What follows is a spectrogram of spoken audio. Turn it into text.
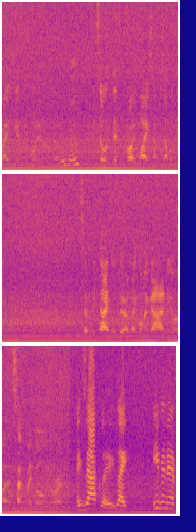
Right, you get promoted on those. hmm So that's probably why some some of the some of the titles there are like, oh my god, you know, it sunk my boat or Exactly. Like, even if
